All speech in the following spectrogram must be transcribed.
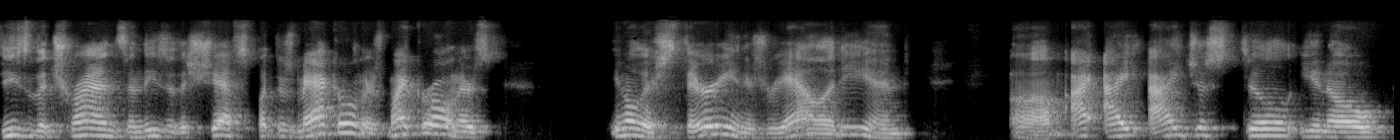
these are the trends and these are the shifts, but there's macro and there's micro and there's you know there's theory and there's reality and um, I, I, I just still, you know,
